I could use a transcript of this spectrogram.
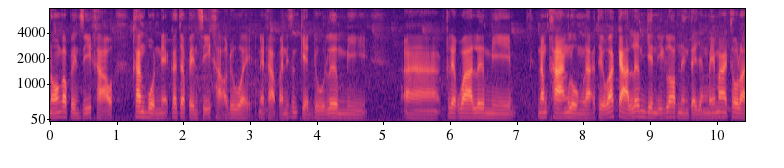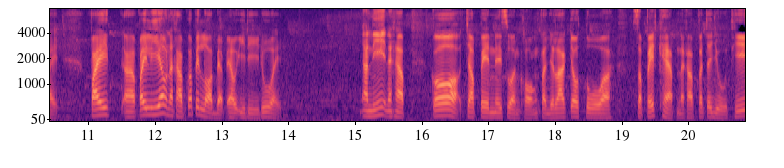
น้องก็เป็นสีขาวข้างบนเนี่ยก็จะเป็นสีขาวด้วยนะครับอันนี้สังเกตดูเริ่มมีเรียกว่าเริ่มมีน้ำค้างลงแล้วถือว่าอากาศเริ่มเย็นอีกรอบหนึ่งแต่ยังไม่มากเท่าไหร่ ไฟไฟเลี้ยวนะครับก็เป็นหลอดแบบ LED ด้วย อันนี้นะครับก็จะเป็นในส่วนของสัญลักษณ์เจ้าตัว Space Cap นะครับก็จะอยู่ที่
